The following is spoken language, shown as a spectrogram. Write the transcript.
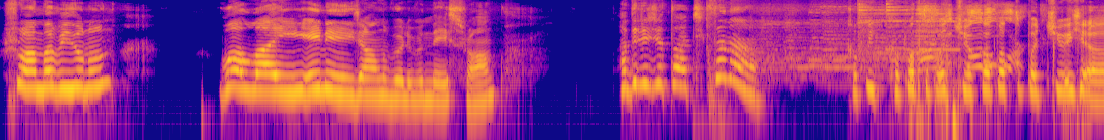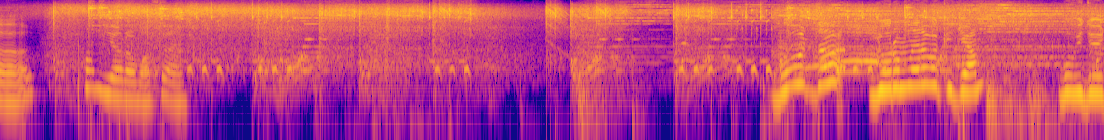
Şu anda videonun vallahi en heyecanlı bölümündeyiz şu an. Hadi Recep ağa, çıksana. Kapıyı kapatıp açıyor, kapatıp açıyor ya. Tam yaramaz ha. Bu arada yorumlara bakacağım. Bu videoyu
